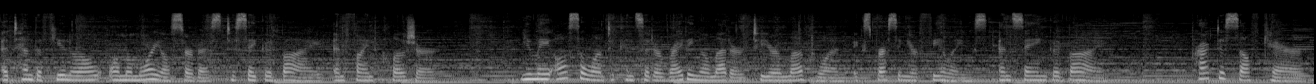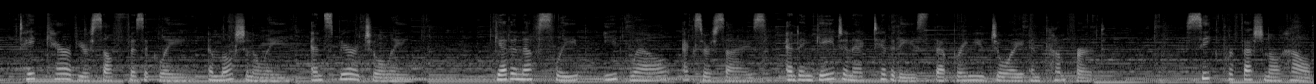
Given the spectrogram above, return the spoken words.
attend the funeral or memorial service to say goodbye and find closure. You may also want to consider writing a letter to your loved one expressing your feelings and saying goodbye. Practice self care, take care of yourself physically, emotionally, and spiritually. Get enough sleep, eat well, exercise, and engage in activities that bring you joy and comfort. Seek professional help.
